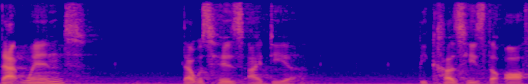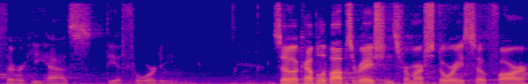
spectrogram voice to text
That wind, that was his idea. Because he's the author, he has the authority. So, a couple of observations from our story so far.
